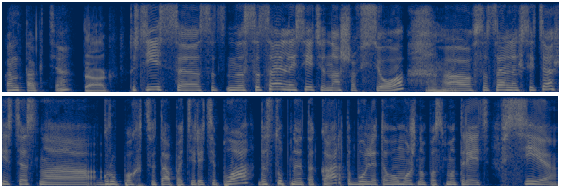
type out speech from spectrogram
ВКонтакте. Так. То есть есть э, со- социальные сети «Наше все». Угу. А в социальных сетях, естественно, в группах «Цвета потери тепла» доступна эта карта. Более того, можно посмотреть все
